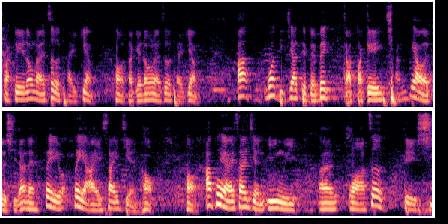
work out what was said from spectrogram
大家都来做体检，哈，大家都来做体检。啊，我伫遮特别要甲大家强调的，就是咱的肺肺癌筛检，哈，好，啊，肺癌筛检，因为呃，哇，这第四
